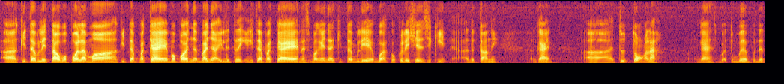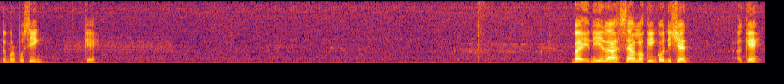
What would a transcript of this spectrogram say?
uh, kita boleh tahu berapa lama kita pakai berapa banyak, banyak elektrik yang kita pakai dan sebagainya kita boleh buat calculation sikit uh, tentang ni. Kan? Uh, itu tong lah. Kan? Sebab tu ber, tu berpusing. Okey baik ini adalah self locking condition. Okey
